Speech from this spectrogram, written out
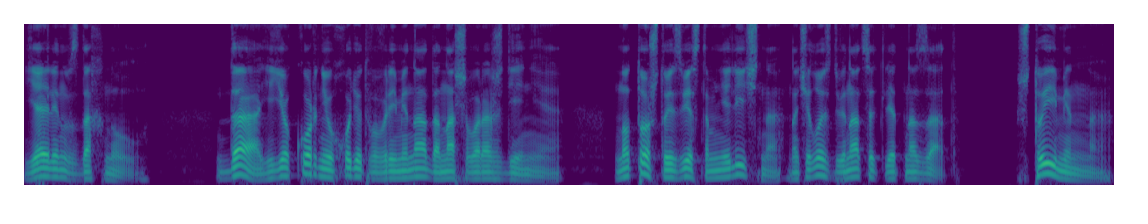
Яйлин вздохнул. Да, ее корни уходят во времена до нашего рождения. Но то, что известно мне лично, началось 12 лет назад. Что именно?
